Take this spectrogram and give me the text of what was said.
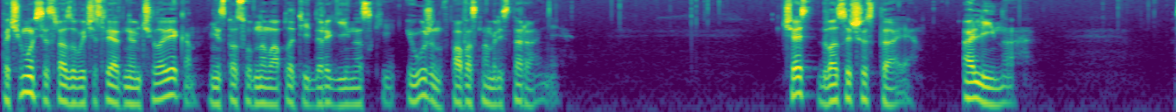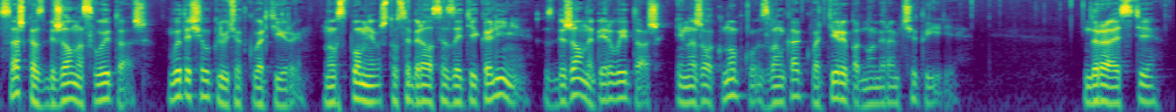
Почему все сразу вычисляют в нем человека, не способного оплатить дорогие носки, и ужин в пафосном ресторане? Часть 26. Алина. Сашка сбежал на свой этаж, вытащил ключ от квартиры, но вспомнив, что собирался зайти к Алине, сбежал на первый этаж и нажал кнопку звонка квартиры под номером 4. «Здрасте», —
